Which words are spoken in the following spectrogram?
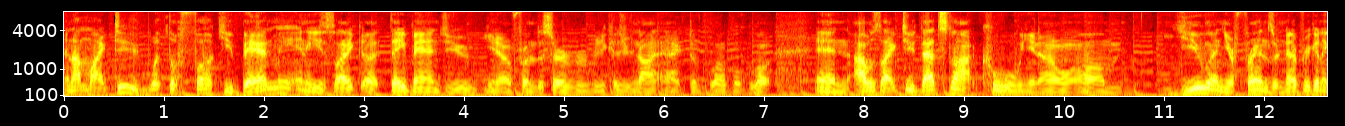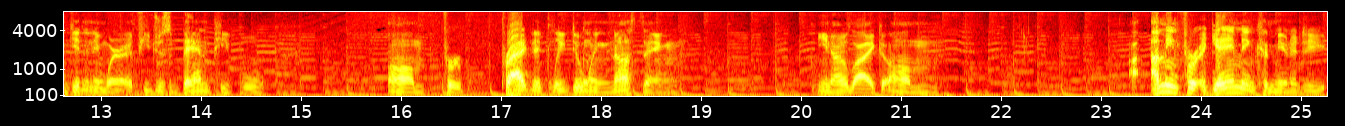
And I'm like, dude, what the fuck? You banned me? And he's like, uh, they banned you, you know, from the server because you're not active, blah, blah, blah. And I was like, dude, that's not cool, you know. Um, you and your friends are never going to get anywhere if you just ban people um, for practically doing nothing. You know, like, um, I mean, for a gaming community,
